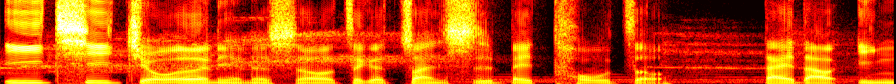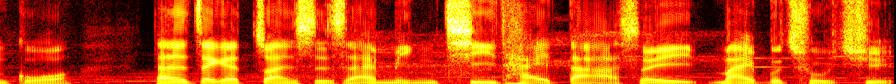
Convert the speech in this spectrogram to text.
一七九二年的时候，这个钻石被偷走，带到英国，但是这个钻石实在名气太大，所以卖不出去。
